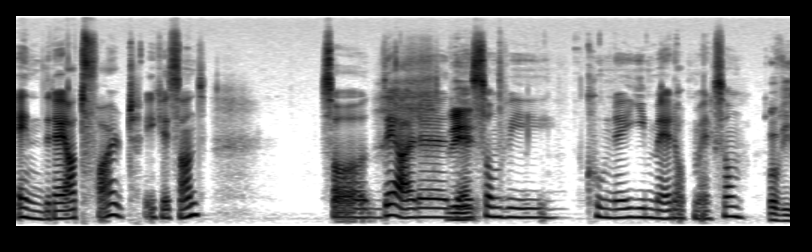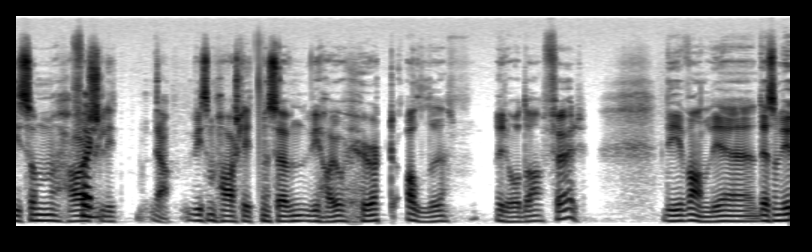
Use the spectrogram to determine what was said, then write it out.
endre atferd, ikke sant? Så det er eh, Vi- det som vi kunne gi mer oppmerksom. Og vi som, har For- slitt, ja, vi som har slitt med søvn, vi har jo hørt alle råda før. De vanlige, Det som vi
